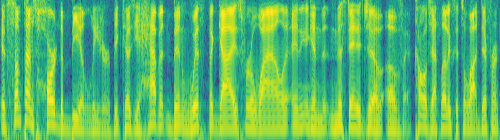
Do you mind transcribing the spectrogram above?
it's sometimes hard to be a leader because you haven't been with the guys for a while. And again, in this day stage of, of college athletics, it's a lot different.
